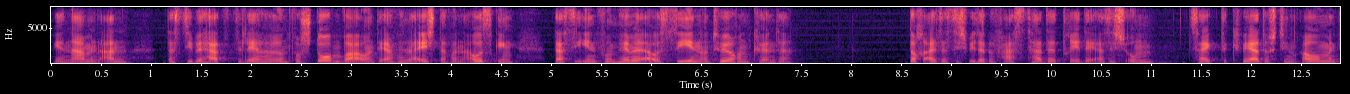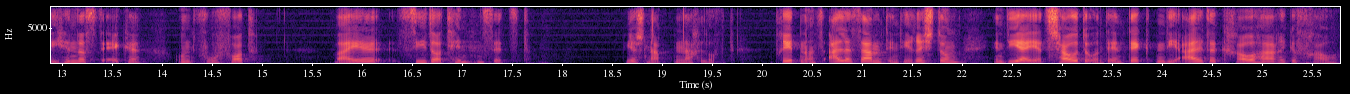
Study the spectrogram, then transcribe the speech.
Wir nahmen an, dass die beherzte Lehrerin verstorben war und er vielleicht davon ausging, dass sie ihn vom Himmel aus sehen und hören könnte. Doch als er sich wieder gefasst hatte, drehte er sich um, zeigte quer durch den Raum in die hinterste Ecke und fuhr fort, weil sie dort hinten sitzt. Wir schnappten nach Luft, drehten uns allesamt in die Richtung, in die er jetzt schaute und entdeckten die alte, grauhaarige Frau.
